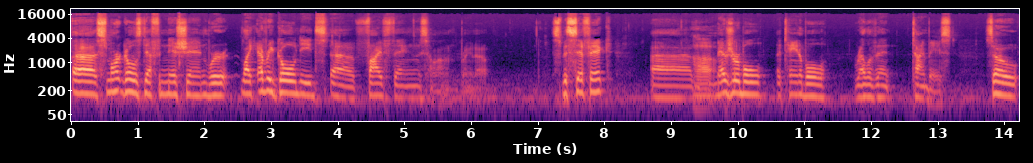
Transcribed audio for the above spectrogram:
uh, SMART goals definition, where like every goal needs uh, five things. Hold on, bring it out. Specific, uh, measurable, attainable, relevant, time based. So,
